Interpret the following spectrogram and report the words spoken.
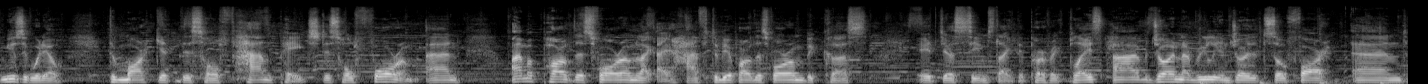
music video to market this whole fan page, this whole forum and I'm a part of this forum, like I have to be a part of this forum because it just seems like the perfect place. I've joined, I've really enjoyed it so far and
